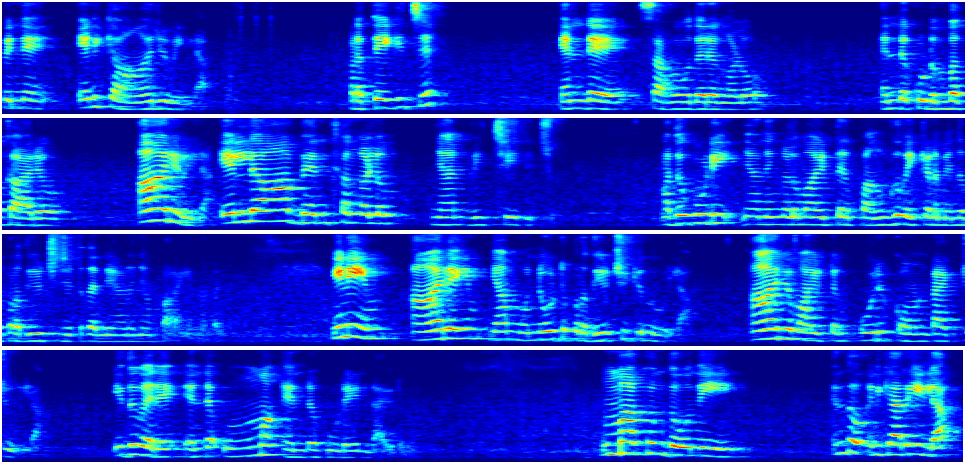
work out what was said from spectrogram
പിന്നെ എനിക്ക് ആരുമില്ല പ്രത്യേകിച്ച് എന്റെ സഹോദരങ്ങളോ എന്റെ കുടുംബക്കാരോ ആരുമില്ല. എല്ലാ ബന്ധങ്ങളും ഞാൻ വിച്ഛേദിച്ചു. അതുകൂടി ഞാൻ നിങ്ങളുമായിട്ട് പങ്കുവെക്കണമെന്ന് പ്രതീക്ഷിച്ചിട്ട് തന്നെയാണ് ഞാൻ പറയുന്നത്. ഇനിയും ആരെയും ഞാൻ മുന്നോട്ട് പ്രതീക്ഷിക്കുന്നുമില്ല. ആരുമായിട്ടും ഒരു കോണ്ടാക്റ്റും ഇല്ല ഇതുവരെ എന്റെ ഉമ്മ എന്റെ കൂടെ ഉണ്ടായിരുന്നു. ഉമ്മാക്കും തോന്നി. എന്തോ എനിക്കറിയില്ല.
